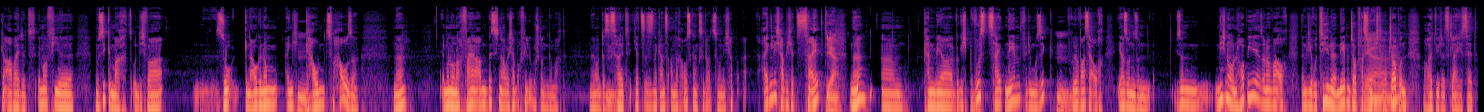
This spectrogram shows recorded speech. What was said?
gearbeitet, immer viel Musik gemacht und ich war so genau genommen eigentlich Hm. kaum zu Hause. Ne? Immer nur nach Feierabend ein bisschen, aber ich habe auch viel Überstunden gemacht. Ne? Und das Hm. ist halt, jetzt ist es eine ganz andere Ausgangssituation. Ich habe, eigentlich habe ich jetzt Zeit, Ja. ne? ähm, kann mir wirklich bewusst Zeit nehmen für die Musik. Hm. Früher war es ja auch eher so ein, so ein so ein, nicht nur ein Hobby, sondern war auch dann wie Routine, Nebenjob, fast wie ein Ja, richtiger Job ja. und oh, heute wieder das gleiche Set.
